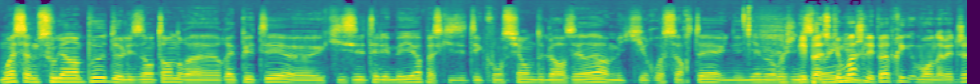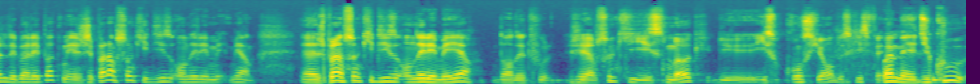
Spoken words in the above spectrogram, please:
Moi, ça me saoulait un peu de les entendre euh, répéter euh, qu'ils étaient les meilleurs parce qu'ils étaient conscients de leurs erreurs, mais qui ressortaient une énième origine. Mais parce que moi je l'ai pas pris. Bon, on avait déjà le débat à l'époque, mais j'ai pas l'impression qu'ils disent on est les me- merde. Euh, j'ai pas l'impression qu'ils disent on est les meilleurs dans Deadpool. J'ai l'impression qu'ils se moquent, du- ils sont conscients de ce qui se fait. Ouais, mais du coup,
